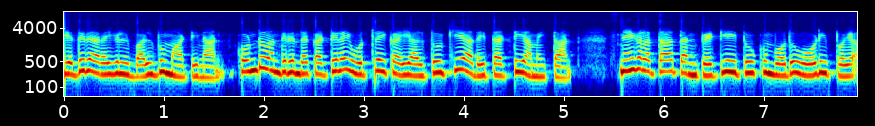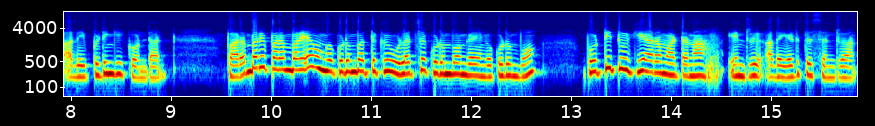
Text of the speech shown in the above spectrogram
எதிர் அறையில் பல்பு மாட்டினான். கொண்டு வந்திருந்த கட்டிலை ஒற்றை கையால் தூக்கி அதை தட்டி அமைத்தான். ஸ்நேகலதா தன் பெட்டியை தூக்கும்போது ஓடிப்போய் அதை பிடுங்கி கொண்டான். பரம்பரை பரம்பரையாக உங்கள் குடும்பத்துக்கு உழைச்ச குடும்பங்க எங்கள் குடும்பம்? பொட்டி தூக்கி ஆற மாட்டனா என்று அதை எடுத்து சென்றான்.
